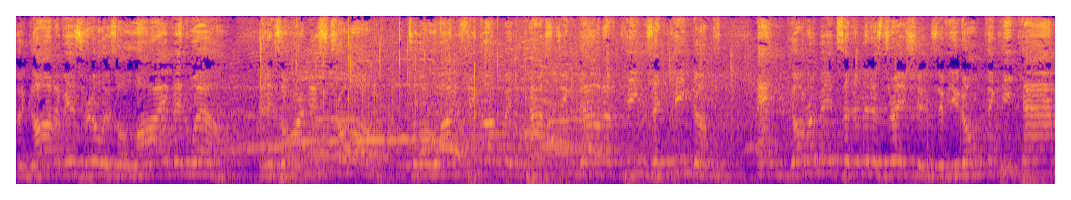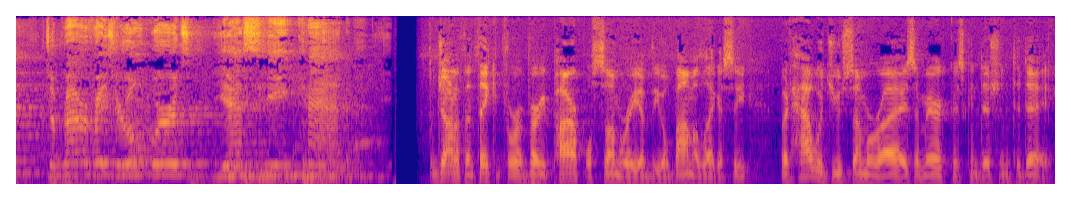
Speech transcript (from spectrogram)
The God of Israel is alive and well, and His arm is strong to the rising up and casting down of kings and kingdoms and governments and administrations. If you don't think He can, to paraphrase your own words, yes, He can. Jonathan, thank you for a very powerful summary of the Obama legacy. But how would you summarize America's condition today?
